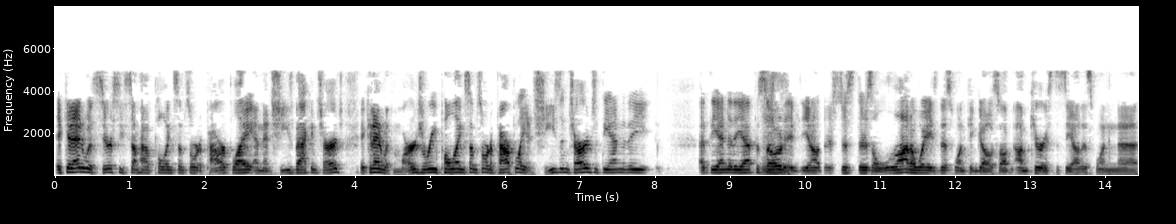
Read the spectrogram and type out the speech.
It could end with Cersei somehow pulling some sort of power play and then she's back in charge. It could end with Margaery pulling some sort of power play and she's in charge at the end of the at the end of the episode. Mhm. It, you know, there's just there's a lot of ways this one can go. So I'm, I'm curious to see how this one. Uh,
